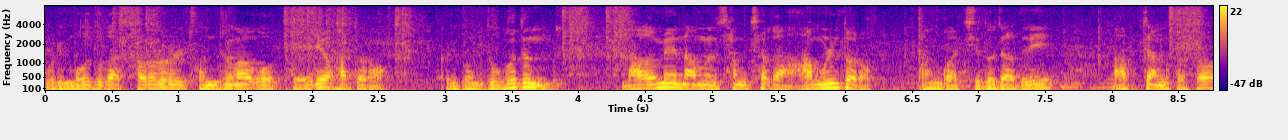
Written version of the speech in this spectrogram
우리 모두가 서로를 존중하고 배려하도록 그리고 누구든 마음에 남은 상처가 아물도록 당과 지도자들이 앞장서서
